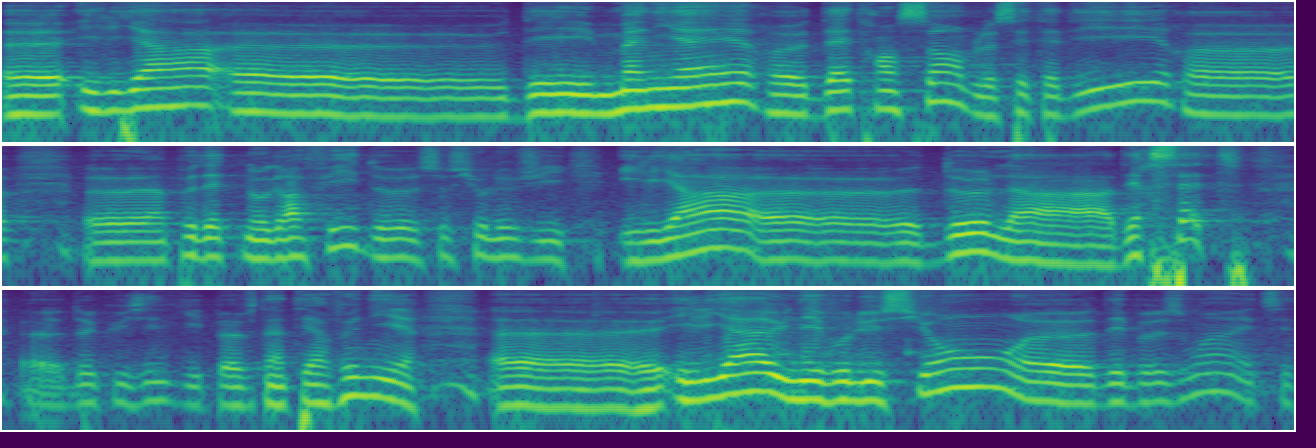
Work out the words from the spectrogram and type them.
Euh, il y a euh, des manières d'être ensemble, c'est-à-dire euh, un peu d'ethnographie, de sociologie. Il y a de la, des recettes de cuisine qui peuvent intervenir. il y a une évolution des besoins, etc.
